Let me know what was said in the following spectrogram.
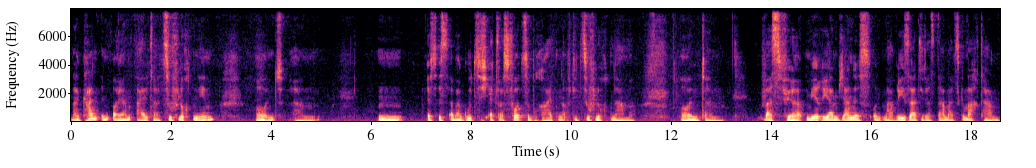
man kann in eurem Alter Zuflucht nehmen und ähm, es ist aber gut, sich etwas vorzubereiten auf die Zufluchtnahme. Und ähm, was für Miriam, Janis und Marisa, die das damals gemacht haben,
